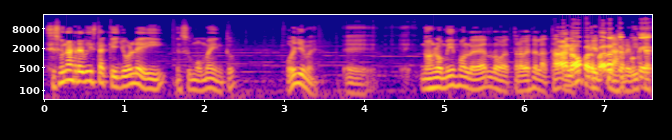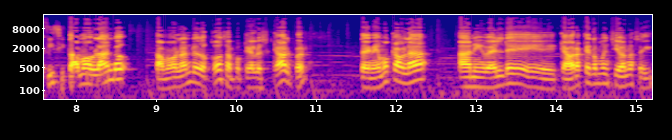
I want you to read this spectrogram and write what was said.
Si es una revista que yo leí en su momento, óyeme, eh, no es lo mismo leerlo a través de la Ah, tablet no, pero que espérate, la revista física. estamos hablando, estamos hablando de dos cosas, porque los scalpers tenemos que hablar a nivel de que ahora que lo mencionas ahí,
